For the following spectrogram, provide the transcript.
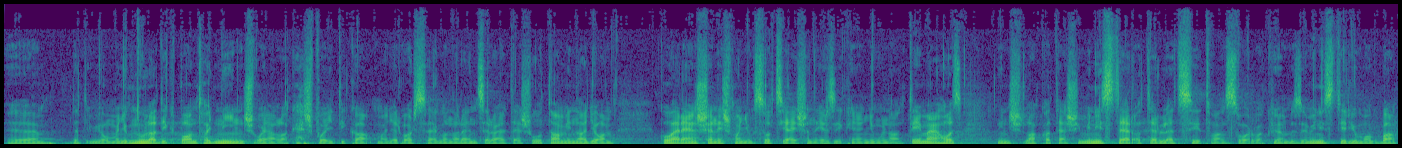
tehát jó, mondjuk nulladik pont, hogy nincs olyan lakáspolitika Magyarországon a rendszerváltás óta, ami nagyon koherensen és mondjuk szociálisan érzékenyen nyúlna a témához. Nincs lakhatási miniszter, a terület szét van szórva különböző minisztériumokba,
